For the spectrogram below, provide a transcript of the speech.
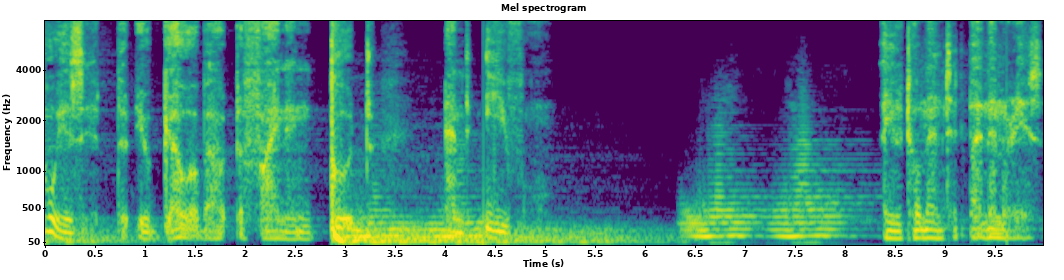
How is it that you go about defining good and evil? Are you tormented by memories?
